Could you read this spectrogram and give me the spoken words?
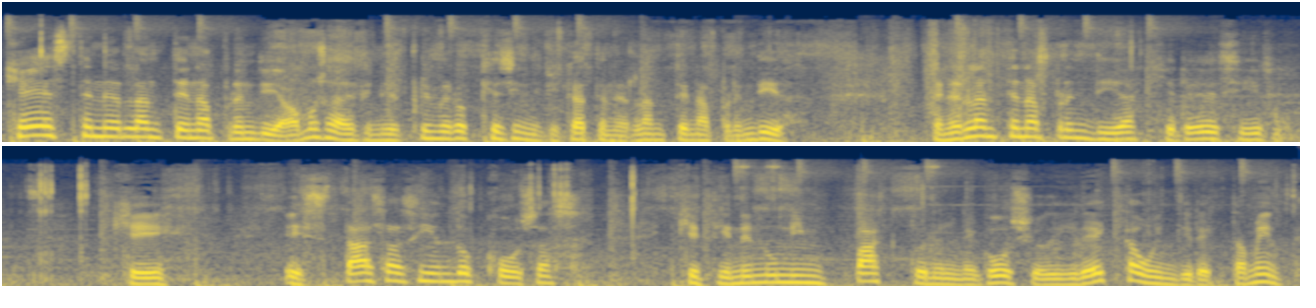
¿Qué es tener la antena prendida? Vamos a definir primero qué significa tener la antena prendida. Tener la antena prendida quiere decir que estás haciendo cosas que tienen un impacto en el negocio, directa o indirectamente.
